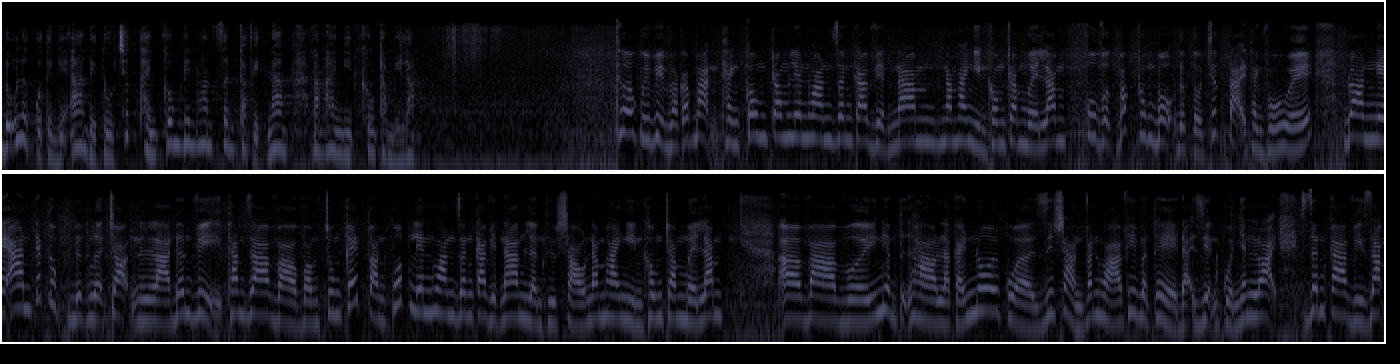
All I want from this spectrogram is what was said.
nỗ lực của tỉnh Nghệ An để tổ chức thành công Liên hoan dân ca Việt Nam năm 2015. Thưa quý vị và các bạn, thành công trong Liên hoan dân ca Việt Nam năm 2015, khu vực Bắc Trung Bộ được tổ chức tại thành phố Huế. Đoàn Nghệ An tiếp tục được lựa chọn là đơn vị tham gia vào vòng chung kết toàn quốc Liên hoan dân ca Việt Nam lần thứ 6 năm 2015. À, và với niềm tự hào là cái nôi của di sản văn hóa phi vật thể đại diện của nhân loại, dân ca vì Dặm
